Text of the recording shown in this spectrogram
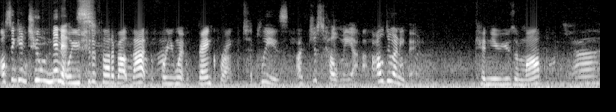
I'll sink in two minutes. Well, you should have thought about that before you went bankrupt. Please, uh, just help me. I- I'll do anything. Can you use a mop? Yeah.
